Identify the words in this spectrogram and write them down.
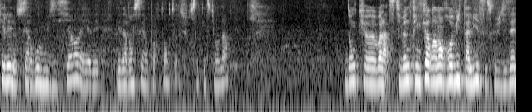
quel est le cerveau musicien? Et il y a des avancées importantes sur ces questions-là. Donc euh, voilà, Steven Pinker vraiment revitalise, c'est ce que je disais,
